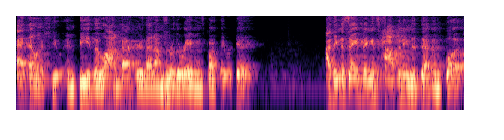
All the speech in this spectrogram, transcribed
at LSU and be the linebacker that I'm mm-hmm. sure the Ravens thought they were getting. I think the same thing is happening to Devin Bush.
